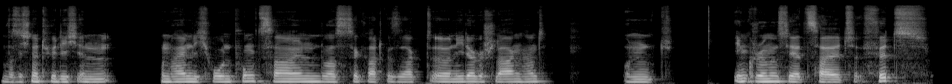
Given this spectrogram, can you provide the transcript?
Was sich natürlich in unheimlich hohen Punktzahlen, du hast es ja gerade gesagt, äh, niedergeschlagen hat. Und Ingram ist jetzt halt fit.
